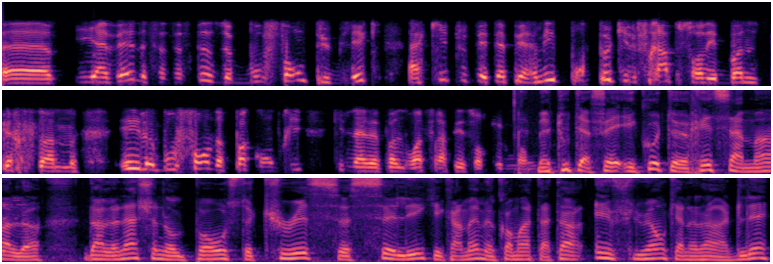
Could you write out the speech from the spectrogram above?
Euh, il y avait cette espèce de bouffon public à qui tout était permis pour peu qu'il frappe sur les bonnes personnes. Et le bouffon n'a pas compris qu'il n'avait pas le droit de frapper sur tout le monde. Mais tout à fait. Écoute, récemment, là, dans le National Post, Chris Selley, qui est quand même un commentateur influent au Canada anglais,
